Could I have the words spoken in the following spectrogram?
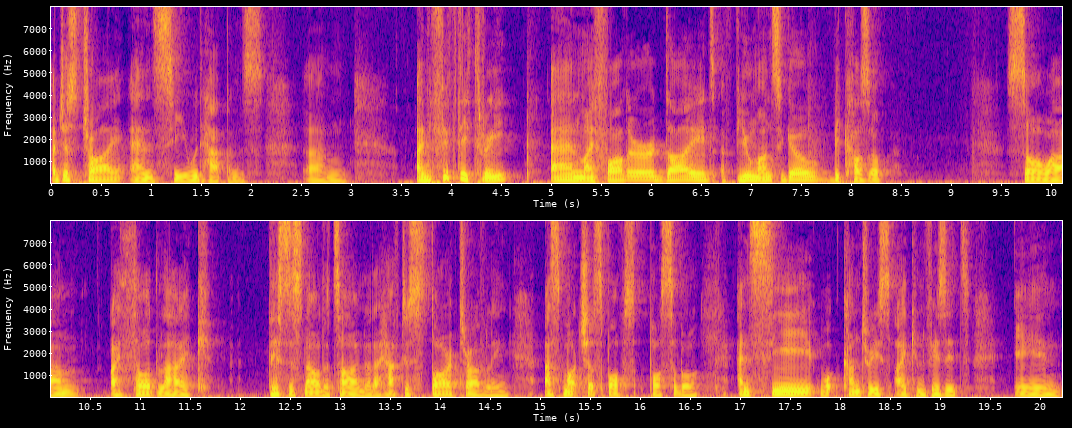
I just try and see what happens. Um, I'm 53 and my father died a few months ago because of so um, I thought like this is now the time that I have to start traveling as much as pos possible and see what countries I can visit in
